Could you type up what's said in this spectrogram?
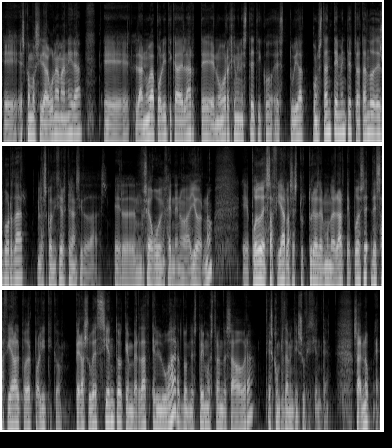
es como si de alguna manera la nueva política del arte, el nuevo régimen estético, estuviera constantemente tratando de desbordar las condiciones que le han sido dadas. El Museo Guggenheim de Nueva York, ¿no? puedo desafiar las estructuras del mundo del arte, puedo desafiar al poder político, pero a su vez siento que en verdad el lugar donde estoy mostrando esa obra es completamente insuficiente. O sea, no, eh,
